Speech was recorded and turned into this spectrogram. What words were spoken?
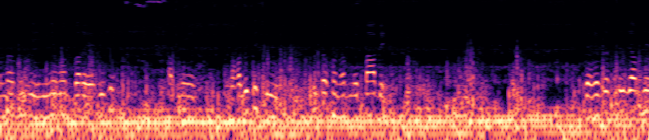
আপনার প্রতি নিয়ামত বাড়াই দেবে আপনি ভালো কিছু তখন আপনি পাবেন। দেখা যাচ্ছে যে আপনি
